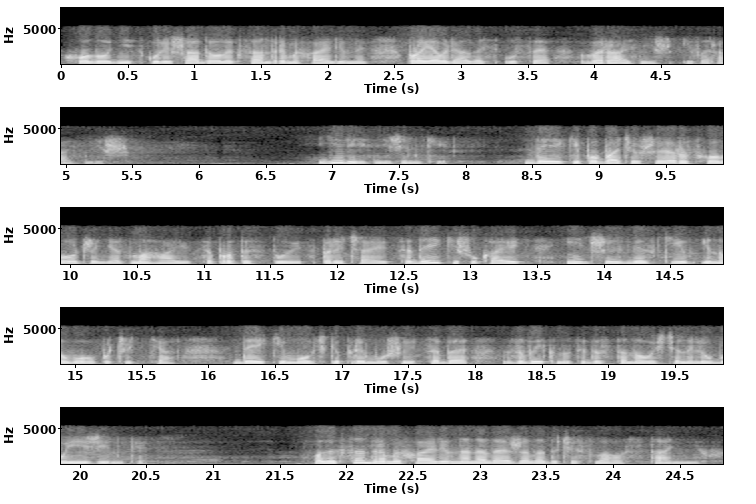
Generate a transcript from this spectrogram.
Холодність куліша до Олександри Михайлівни проявлялась усе виразніш і виразніш. Є різні жінки. Деякі, побачивши розхолодження, змагаються, протестують, сперечаються, деякі шукають інших зв'язків і нового почуття, деякі мовчки примушують себе звикнути до становища нелюбої жінки. Олександра Михайлівна належала до числа останніх.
